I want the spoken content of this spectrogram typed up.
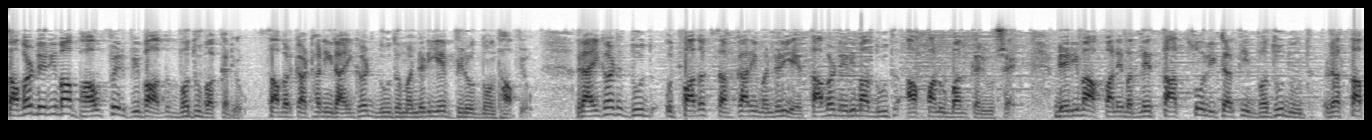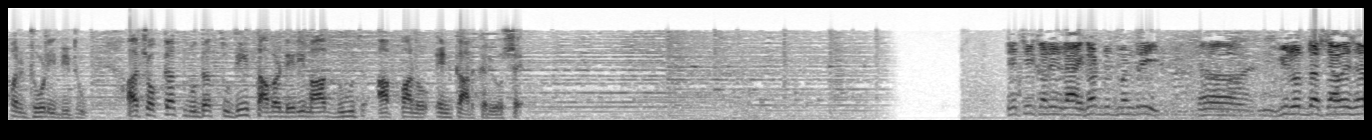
સાબરડેરીમાં ભાવફેર વિવાદ વધુ વકર્યો સાબરકાંઠાની રાયગઢ દૂધ મંડળીએ વિરોધ નોંધાવ્યો. રાયગઢ દૂધ ઉત્પાદક સહકારી મંડળીએ સાબરડેરીમાં દૂધ આપવાનું બંધ કર્યું છે. ડેરીમાં આપવાને બદલે સાતસો લીટરથી વધુ દૂધ રસ્તા પર ઢોળી દીધું. આ મુદત સુધી સાબરડેરીમાં દૂધ આપવાનો ઇનકાર કર્યો છે. તેથી કરી રાયગઢ દૂધ મંડળી વિરોધ દર્શાવે છે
